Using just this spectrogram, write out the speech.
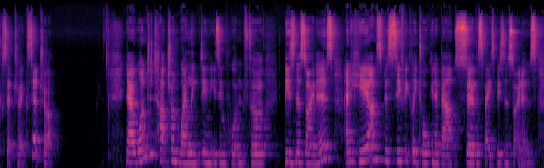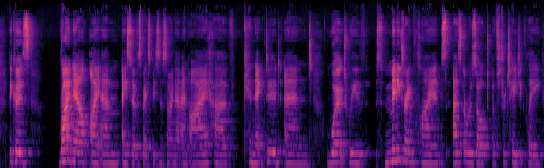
etc., etc. Now, I want to touch on why LinkedIn is important for business owners, and here I'm specifically talking about service based business owners because right now I am a service based business owner and I have connected and worked with many dream clients as a result of strategically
